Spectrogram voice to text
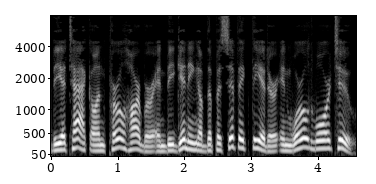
The attack on Pearl Harbor and beginning of the Pacific Theater in World War II,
